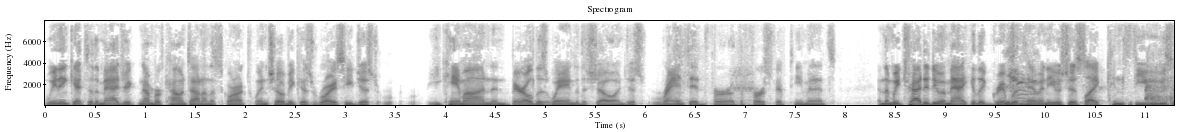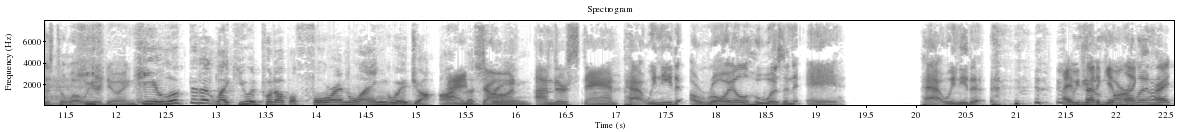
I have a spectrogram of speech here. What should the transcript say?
we didn't get to the magic number countdown on the Score on Twin show because Royce he just he came on and barreled his way into the show and just ranted for the first 15 minutes. And then we tried to do immaculate grid with him, and he was just like confused as to what we were doing. He looked at it like you had put up a foreign language on I the screen. don't understand, Pat. We need a royal who was an A. Pat, we need a. I even tried to give him like, Marlin. all right,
